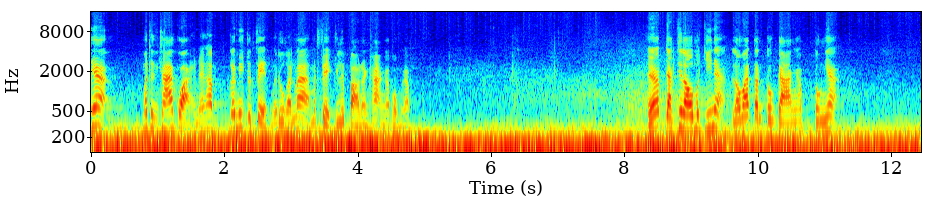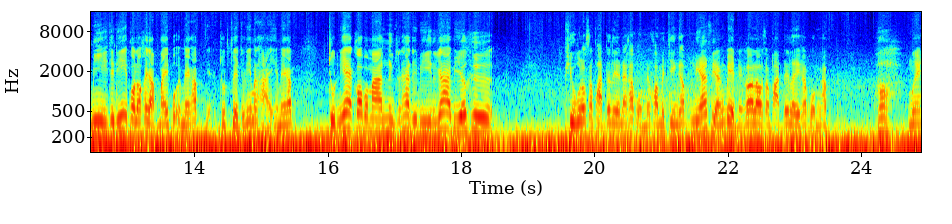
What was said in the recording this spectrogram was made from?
เนี้ยมาถึงช้ากว่าเห็นไหมครับ ก็มีจุดเฟดมาดูกันว่ามันเฟดกินหรือเปล่าด้านข้างครับผมครับเห็นไหมครับจากที่เราเมื่อกี้เนี่ยเราวัดกันตรงกลางครับ ตรงเนี้ยมีทีนี้พอเราขยับไมค์ปุ๊บเห็นไหมครับเนี่ยจุดเฟดตรงนี้มันหายเห็นไหมครับ จุดเนี้ยก็ประมาณ 1.5 dB 1.5 dB ก็คือ ผิวเราสัมผัสได้เลยนะครับผมในความเป็นจริงครับเนื้อเสียงเบสเนี่ยก็เราสัมผัสได้เลยครับผมครับ เมื่อย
